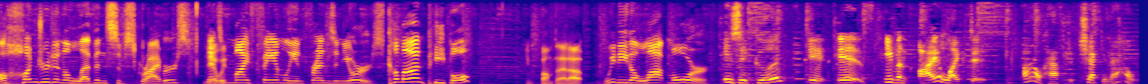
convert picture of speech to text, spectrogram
111 subscribers. Yeah, That's we- my family and friends and yours. Come on, people. You bump that up. We need a lot more. Is it good? It is. Even I liked it. I'll have to check it out.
